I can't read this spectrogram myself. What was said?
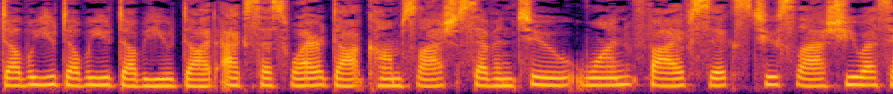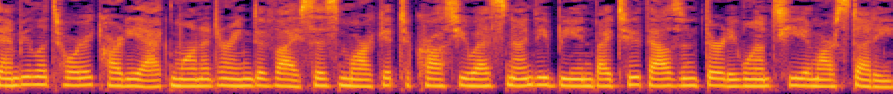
www.accesswire.com slash 721562 slash U.S. ambulatory cardiac monitoring devices market to cross U.S. 90 billion by 2031 TMR study.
